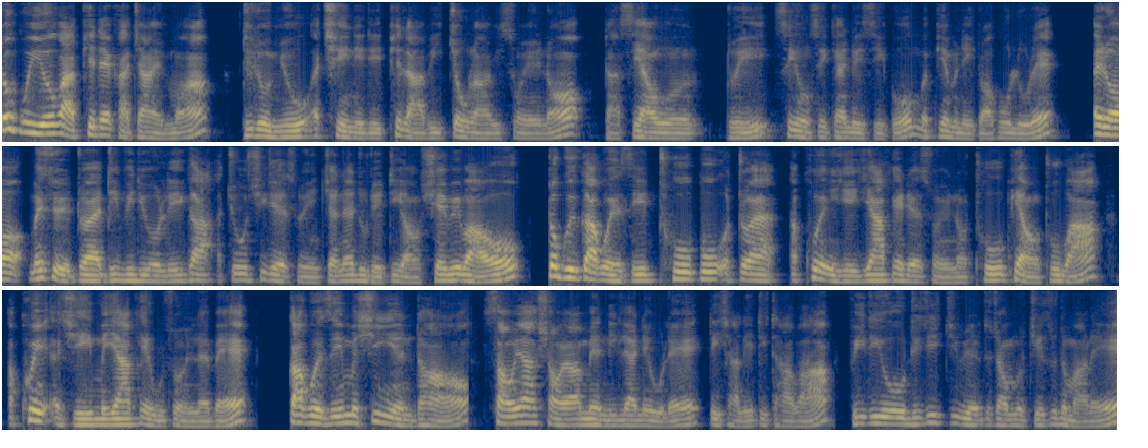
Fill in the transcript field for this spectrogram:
တုတ်ကွေယောဂဖြစ်တဲ့ခါကျရင်မှဒီလိုမျိုးအခြေအနေတွေဖြစ်လာပြီးကြုံလာပြီးဆိုရင်တော့ဒါဆရာဝန်တွေစေယုံစေကန်းတွေစီကိုမဖြစ်မနေတော့ဖို့လိုတယ်အဲ့တော့မိတ်ဆွေအတွက်ဒီဗီဒီယိုလေးကအကျိုးရှိတယ်ဆိုရင် channel တူတွေတည်အောင် share ပေးပါဦးတုတ်ကွေးကာကွယ်ဆေးထိုးဖို့အတွက်အခွင့်အရေးရခဲ့တယ်ဆိုရင်တော့ထိုးပြအောင်ထိုးပါအခွင့်အရေးမရခဲ့ဘူးဆိုရင်လည်းပဲ ကာကွယ်ဆေးမရှိရင်တော့ဆောင်ရရှောင်ရမယ့်နည်းလမ်းတွေကိုလည်းတေချာလေးတိထားပါဗီဒီယိုဒီတိကြည့်ရတဲ့ကြောင့်မလို့ကျေးဇူးတင်ပါတယ်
